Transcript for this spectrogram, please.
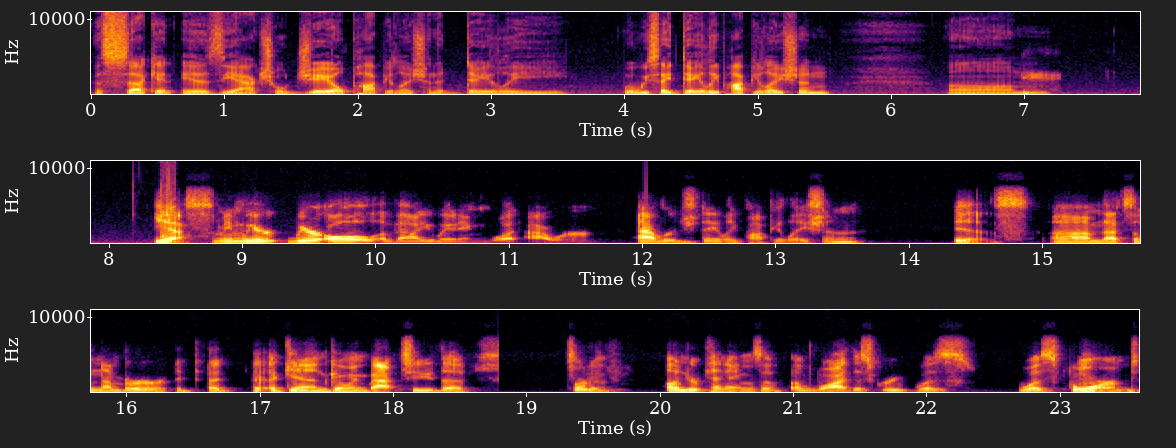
The second is the actual jail population, the daily, will we say daily population? Um, yes, I mean we're we're all evaluating what our average daily population is. Um, that's a number again going back to the sort of underpinnings of, of why this group was was formed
